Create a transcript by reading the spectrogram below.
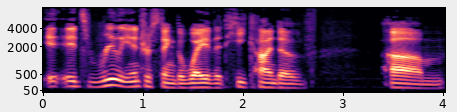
it, it's really interesting the way that he kind of um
